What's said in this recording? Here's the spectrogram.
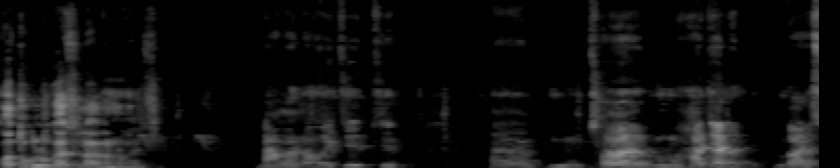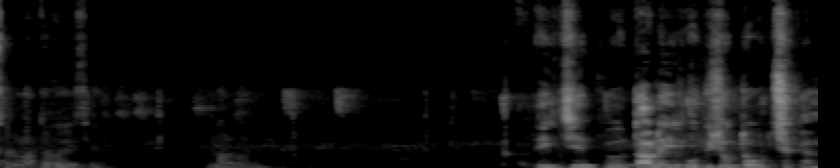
কতগুলো গাছ লাগানো হয়েছে? লাগানো হয়েছে ছয় হাজার বারোশোর মতো হয়েছে লাগানো। এই যে তাহলে এই অভিযোগটা উঠছে কেন?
